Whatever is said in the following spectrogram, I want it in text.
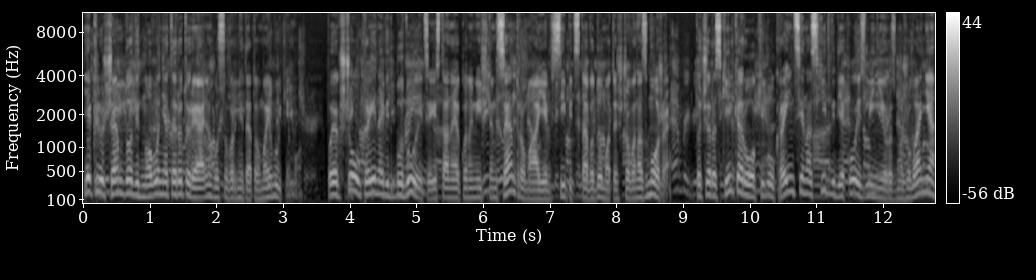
є ключем до відновлення територіального суверенітету в майбутньому. Бо якщо Україна відбудується і стане економічним центром, а є всі підстави думати, що вона зможе, то через кілька років українці на схід від якоїсь лінії розмежування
